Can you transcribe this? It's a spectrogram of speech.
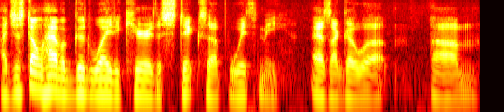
I just don't have a good way to carry the sticks up with me as I go up. Um,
